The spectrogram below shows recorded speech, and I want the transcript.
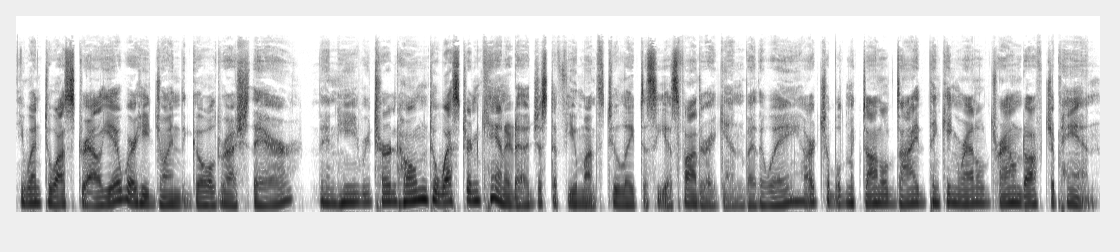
He went to Australia, where he joined the gold rush there, then he returned home to Western Canada just a few months too late to see his father again, by the way. Archibald MacDonald died thinking Ranald drowned off Japan.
